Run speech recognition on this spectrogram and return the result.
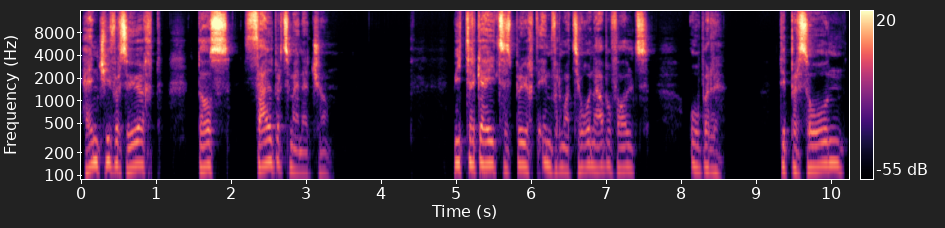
Haben sie versucht, das selber zu managen? Weiter geht's, es bräuchte Informationen ebenfalls über die Person,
